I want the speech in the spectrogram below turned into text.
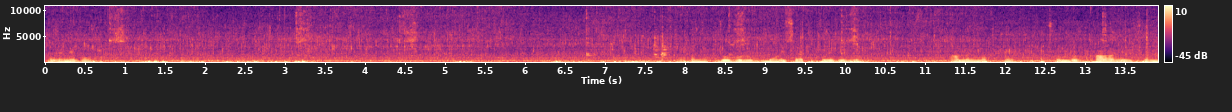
করে নেব এখন একটু হলুদ মরিচ অ্যাড করে দেব। আমের মধ্যে সুন্দর কালারের জন্য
